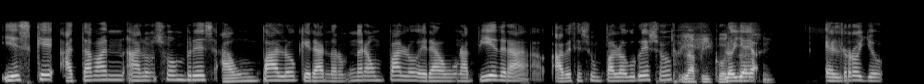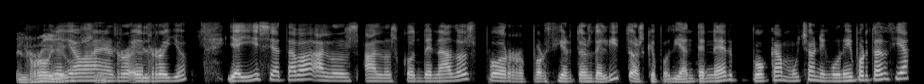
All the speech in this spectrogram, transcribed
y es que ataban a los hombres a un palo que era no, era un palo, era una piedra, a veces un palo grueso. La picota, sí. El rollo, el rollo. Sí. el, rollo. Y allí se ataba a los, a los condenados por, por ciertos delitos que podían tener poca, mucha o ninguna importancia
